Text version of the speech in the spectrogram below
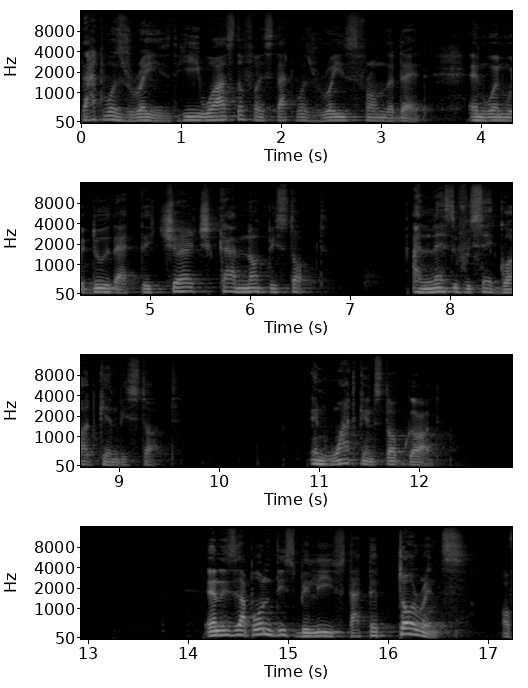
that was raised. He was the first that was raised from the dead. And when we do that, the church cannot be stopped unless if we say God can be stopped. And what can stop God? And it is upon these beliefs that the torrents of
